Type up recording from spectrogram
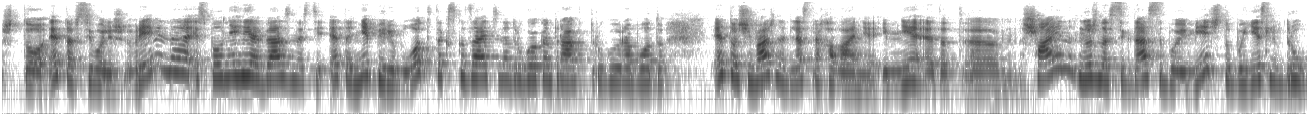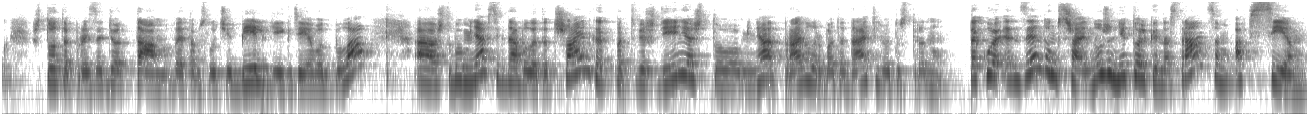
что это всего лишь временное исполнение обязанностей, это не перевод, так сказать, на другой контракт, другую работу, это очень важно для страхования, и мне этот э, шайн нужно всегда с собой иметь, чтобы если вдруг что-то произойдет там, в этом случае Бельгии, где я вот была, э, чтобы у меня всегда был этот шайн как подтверждение, что меня отправил работодатель в эту страну. Такой Entsendungsschein нужен не только иностранцам, а всем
